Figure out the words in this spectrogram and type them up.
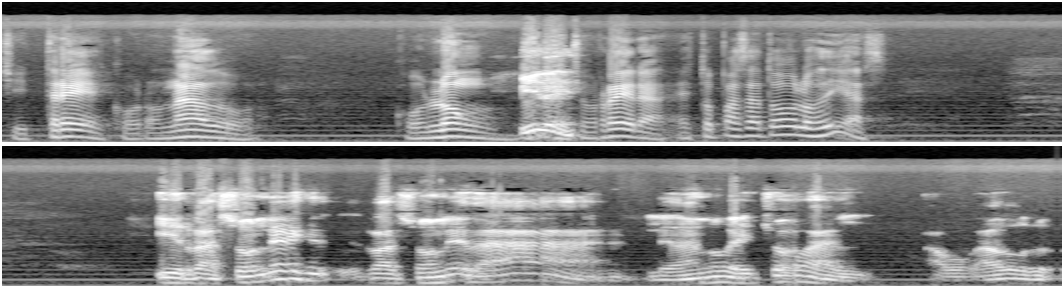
Chitré, Coronado, Colón, Chorrera. Esto pasa todos los días. Y razón le, razón le da, le dan los hechos al abogado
